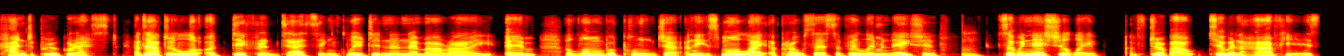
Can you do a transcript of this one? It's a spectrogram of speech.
kind of progressed. I'd had a lot of different tests, including an MRI, um, a lumbar puncture, and it's more like a process of elimination. Mm. So initially, after about two and a half years,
